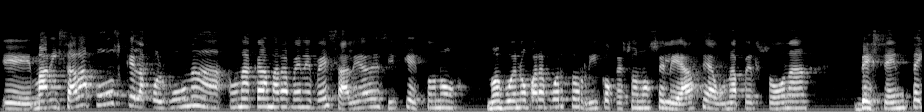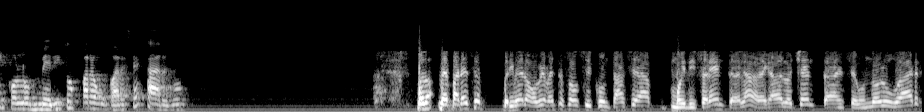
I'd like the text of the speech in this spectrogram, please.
eh, Marisara que la colgó una, una Cámara PNP, sale a decir que esto no, no es bueno para Puerto Rico, que eso no se le hace a una persona decente y con los méritos para ocupar ese cargo. Me parece, primero, obviamente son circunstancias muy diferentes, ¿verdad? La década del 80. En segundo lugar,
